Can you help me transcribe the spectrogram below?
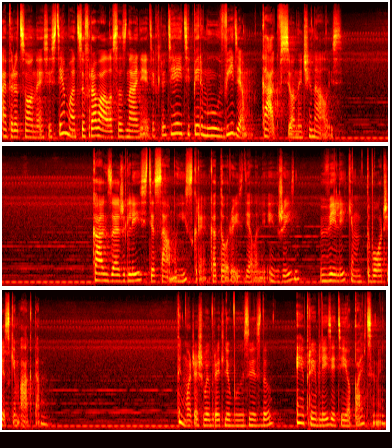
Операционная система оцифровала сознание этих людей, и теперь мы увидим, как все начиналось. Как зажглись те самые искры, которые сделали их жизнь великим творческим актом. Ты можешь выбрать любую звезду, и приблизить ее пальцами,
